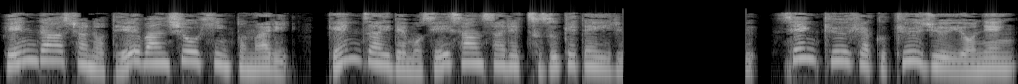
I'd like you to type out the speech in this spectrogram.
フェンダー社の定番商品となり、現在でも生産され続けている。1994年、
